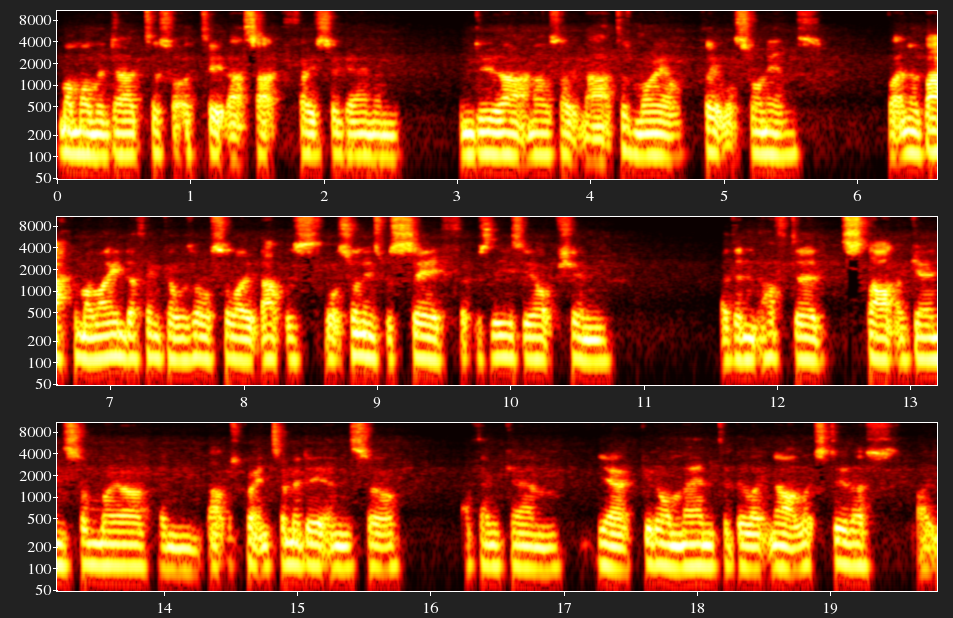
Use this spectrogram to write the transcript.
my mum and dad to sort of take that sacrifice again and, and do that. And I was like, nah, it doesn't worry. I'll play Watsonians. But in the back of my mind, I think I was also like, that was Watsonians was safe. It was the easy option. I didn't have to start again somewhere, and that was quite intimidating. So I think, um, yeah, good on them to be like, no, let's do this. Like,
